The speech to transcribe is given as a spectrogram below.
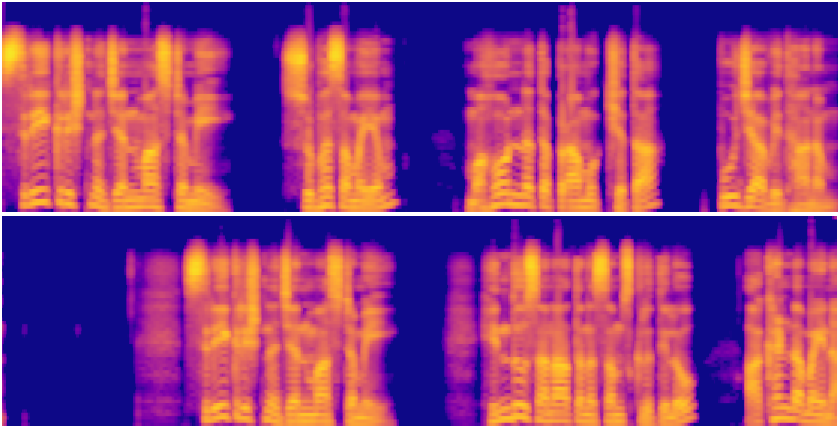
శ్రీకృష్ణ జన్మాష్టమి శుభ సమయం మహోన్నత ప్రాముఖ్యత పూజా విధానం. శ్రీకృష్ణ జన్మాష్టమి హిందూ సనాతన సంస్కృతిలో అఖండమైన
